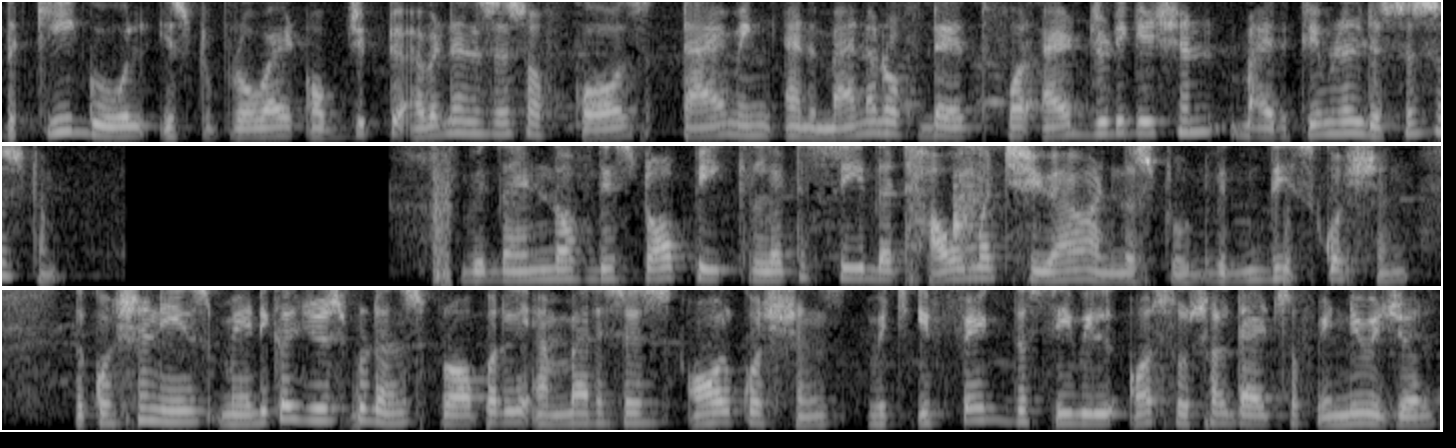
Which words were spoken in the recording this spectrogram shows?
The key goal is to provide objective evidences of cause, timing and manner of death for adjudication by the criminal justice system. With the end of this topic, let us see that how much you have understood with this question. The question is medical jurisprudence properly embarrasses all questions which affect the civil or social rights of individual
